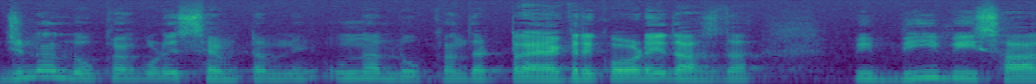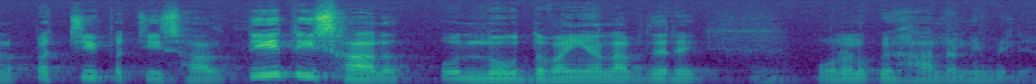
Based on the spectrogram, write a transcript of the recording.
ਜਿਨ੍ਹਾਂ ਲੋਕਾਂ ਕੋਲੇ ਸਿੰਪਟਮ ਨੇ ਉਹਨਾਂ ਲੋਕਾਂ ਦਾ ਟਰੈਕ ਰਿਕਾਰਡ ਇਹ ਦੱਸਦਾ ਵੀ 20 20 ਸਾਲ 25 25 ਸਾਲ 30 30 ਸਾਲ ਉਹ ਲੋਕ ਦਵਾਈਆਂ ਲੱਭਦੇ ਰਹੇ ਉਹਨਾਂ ਨੂੰ ਕੋਈ ਹੱਲ ਨਹੀਂ ਮਿਲਿਆ।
